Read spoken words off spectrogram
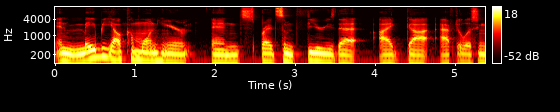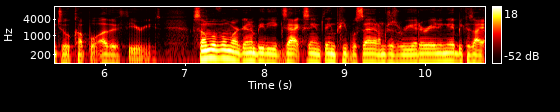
And maybe I'll come on here and spread some theories that I got after listening to a couple other theories. Some of them are going to be the exact same thing people said. I'm just reiterating it because I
